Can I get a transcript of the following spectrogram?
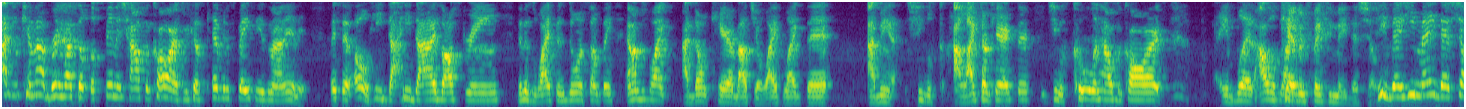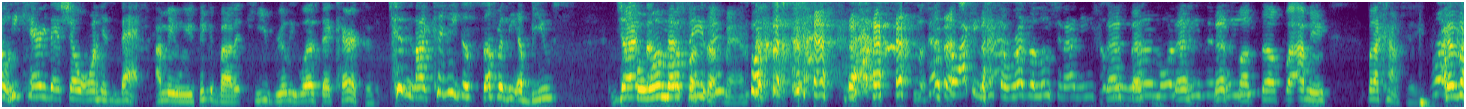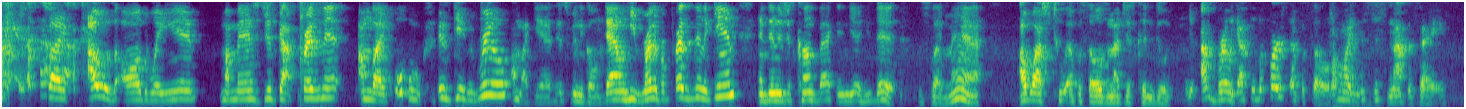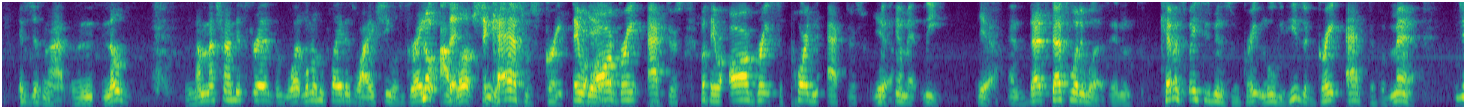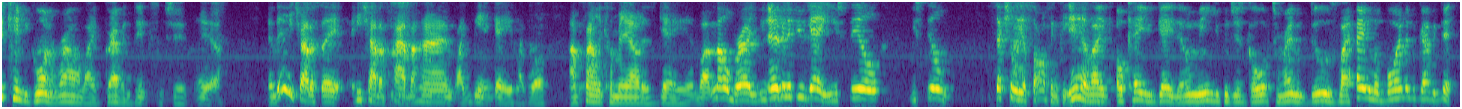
I just cannot bring myself to finish House of Cards because Kevin Spacey is not in it. They said, "Oh, he di- he dies off screen." Then his wife is doing something, and I'm just like, I don't care about your wife like that. I mean, she was. I liked her character. She was cool in House of Cards, eh, but I was like, Kevin Spacey made that show. he made he made that show. He carried that show on his back. I mean, when you think about it, he really was that character. Couldn't like couldn't he just suffer the abuse just That- for one more season? up, man. just so I can get the resolution I need just That's- for one more season, That's please. fucked up. But I mean, but I kind of feel you. Right. Because like I was all the way in. My man's just got president. I'm like, ooh, it's getting real. I'm like, yeah, it's finna go down. He running for president again, and then it just comes back, and yeah, he's dead. It's like, man, I watched two episodes and I just couldn't do it. I barely got through the first episode. I'm like, it's just not the same. It's just not. No, I'm not trying to discredit the woman who played his wife. She was great. No, I the, love the she. cast was great. They were Yeah. all great actors, but they were all great supporting actors Yeah. with him at lead. Yeah, and that's that's what it was. And Kevin Spacey's been in some great movies. He's a great actor, but man, you just can't be going around like grabbing dicks and shit. Yeah. And then he tried to say he tried to hide behind like being gay, like, well, I'm finally coming out as gay, and but no, bro, you, even if you gay, you still you still sexually assaulting people. Yeah, like okay, you gay. That don't mean you can just go up to random dudes like, "Hey, little boy, let me grab your dick."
